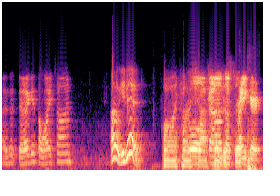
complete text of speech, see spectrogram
Is it- Did I get the lights on? Oh, you did? Oh, I found a Oh, I cash found the register. breaker.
